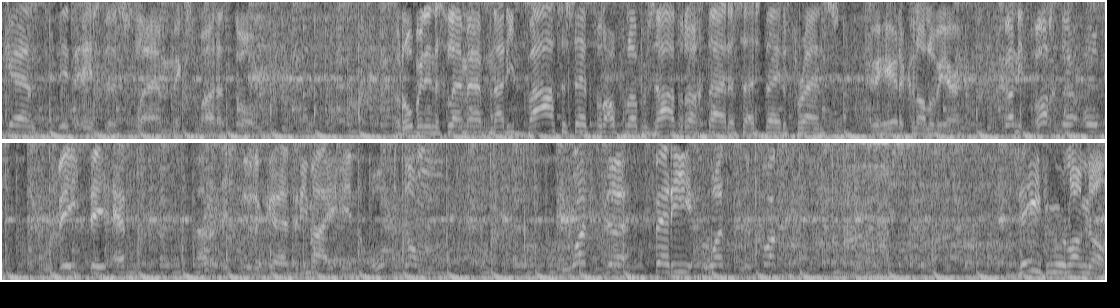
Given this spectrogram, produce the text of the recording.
Dit is de Slam Mix Marathon. Robin in de Slam app na die basisset van afgelopen zaterdag tijdens de State of France. Weer heerlijk knallen weer. Kan niet wachten op WTF. Nou, dat is natuurlijk uh, 3 mei in Rotterdam. What's the ferry, what's the fuck? Zeven uur lang dan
